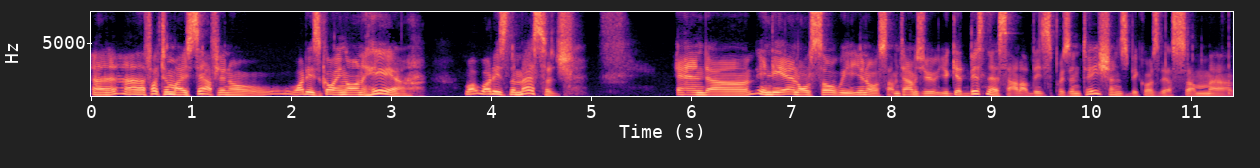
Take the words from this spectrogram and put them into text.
And I thought to myself, you know, what is going on here? What, what is the message? And uh, in the end, also, we, you know, sometimes you, you get business out of these presentations because there's some uh,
